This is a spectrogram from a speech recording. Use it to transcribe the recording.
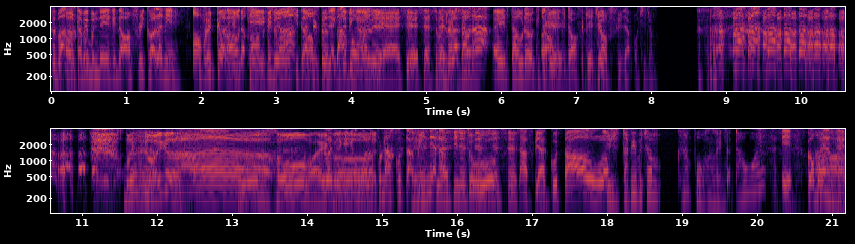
Sebab Oh aku, tapi benda yang kena off record lah ni Off record Kita Okay, off so kejap kita off sekejap kita dengar. balik. Yes, yes, yes. Eh, Kau tahu tak? Eh, tahu tahu. Kita Okay. off, kita off. Okay, kita off sekejap. Okay, jom. Betul ke? Ah. Oh, oh my Kau god. jangan ingat Walaupun aku tak Yes, minat yes, artis yes, tu yes, yes, yes. Tapi aku tahu Eh, tapi macam kenapa orang lain tak tahu eh? Eh kau bayangkan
